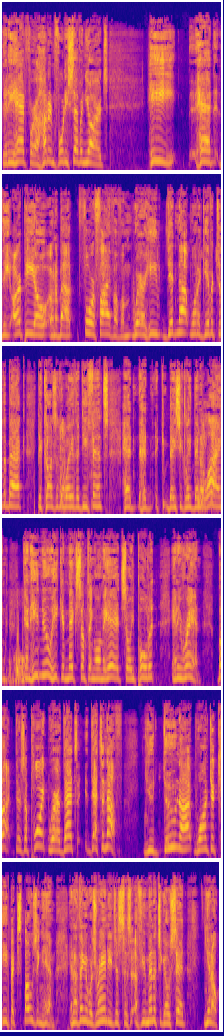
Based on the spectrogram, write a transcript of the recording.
that he had for 147 yards, he had the RPO on about four or five of them where he did not want to give it to the back because of the way the defense had, had basically been aligned. And he knew he could make something on the edge. So he pulled it and he ran. But there's a point where that's, that's enough. You do not want to keep exposing him. And I think it was Randy just a few minutes ago said, you know,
